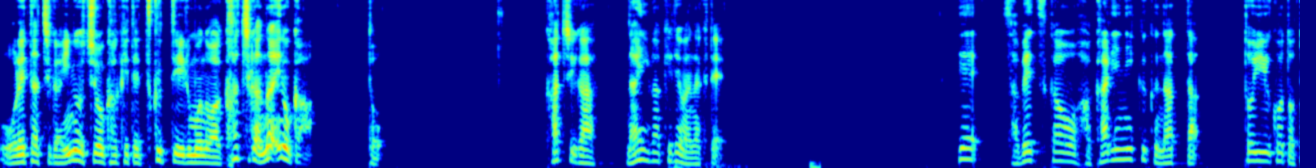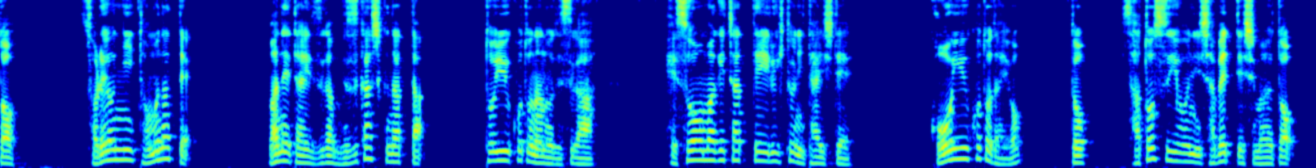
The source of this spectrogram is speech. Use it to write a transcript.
俺たちが命を懸けて作っているものは価値がないのかと。価値がないわけではなくて。で差別化を図りにくくなった。ということとそれに伴ってマネタイズが難しくなったということなのですがへそを曲げちゃっている人に対してこういうことだよと諭すように喋ってしまうと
